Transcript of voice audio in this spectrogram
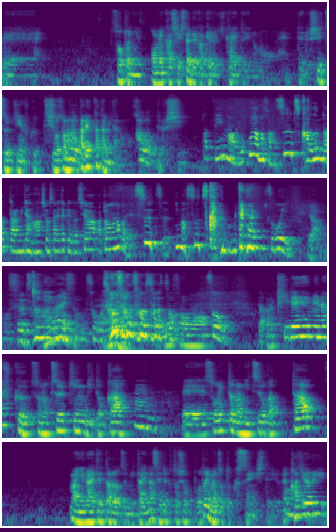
えー外におめかしして出かける機会というのも減ってるし通勤服仕事の働き方みたいなのも変わってるし。だって今横山さんスーツ買うんだったらみたいな話をされたけど私は頭の中でスーツ今スーツ買うのみたいなすごいいやもうスーツ買わないですもんね。そうそうそうそうそうそう。そもそも。そう。だから綺麗めな服その通勤着とか、うんえーそういったのに強かった、まあ、ユナイテッドアローズみたいなセレクトショップと今ちょっと苦戦してるよね、うん。カジュアル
